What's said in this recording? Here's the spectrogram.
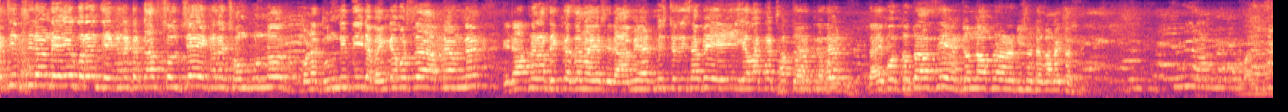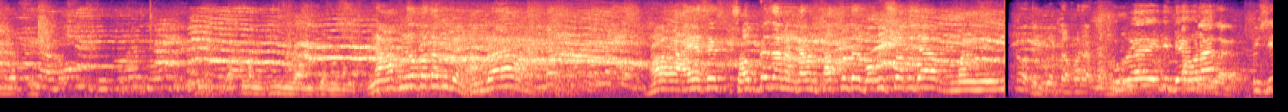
এসএমসি আপনি করেন যে এখানে একটা কাজ চলছে এখানে সম্পূর্ণ দুর্নীতি এটা ভেঙে আপনি আপনি এটা আপনারা দেখতে জানাই আছে আমি অ্যাডমিনিস্ট্রেটর হিসাবে এই এলাকার ছাত্রছাত্রীদের দায়বদ্ধতা আছে এর জন্য আপনারা বিষয়টা জানাইতেছি না আপনিও কথা বলবেন আমরা হ্যাঁ আইএসএস সবকে জানান কারণ ছাত্রদের ভবিষ্যৎ এটা মানে পুরা এটি দেহ না খুশি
